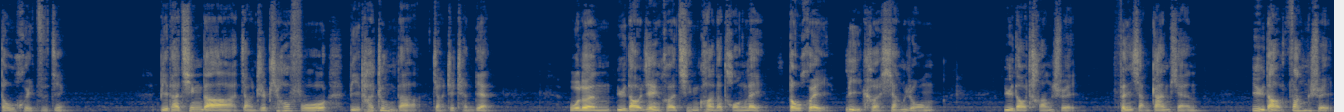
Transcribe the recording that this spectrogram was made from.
都会自净。比它轻的讲之漂浮，比它重的讲之沉淀。无论遇到任何情况的同类，都会立刻相融。遇到糖水，分享甘甜；遇到脏水，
